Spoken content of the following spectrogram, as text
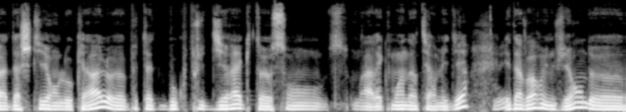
bah, d'acheter en local, euh, peut-être beaucoup plus direct, euh, sans, avec moins d'intermédiaires, Oui. et d'avoir une viande euh,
